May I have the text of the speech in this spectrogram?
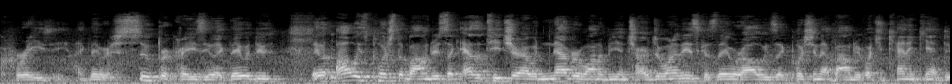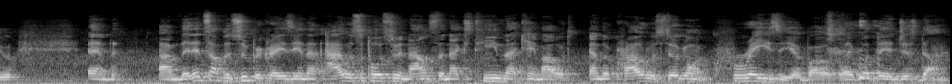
crazy. Like they were super crazy. Like they would do. They would always push the boundaries. Like as a teacher, I would never want to be in charge of one of these because they were always like pushing that boundary of what you can and can't do. And um, they did something super crazy, and then I was supposed to announce the next team that came out, and the crowd was still going crazy about like what they had just done.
